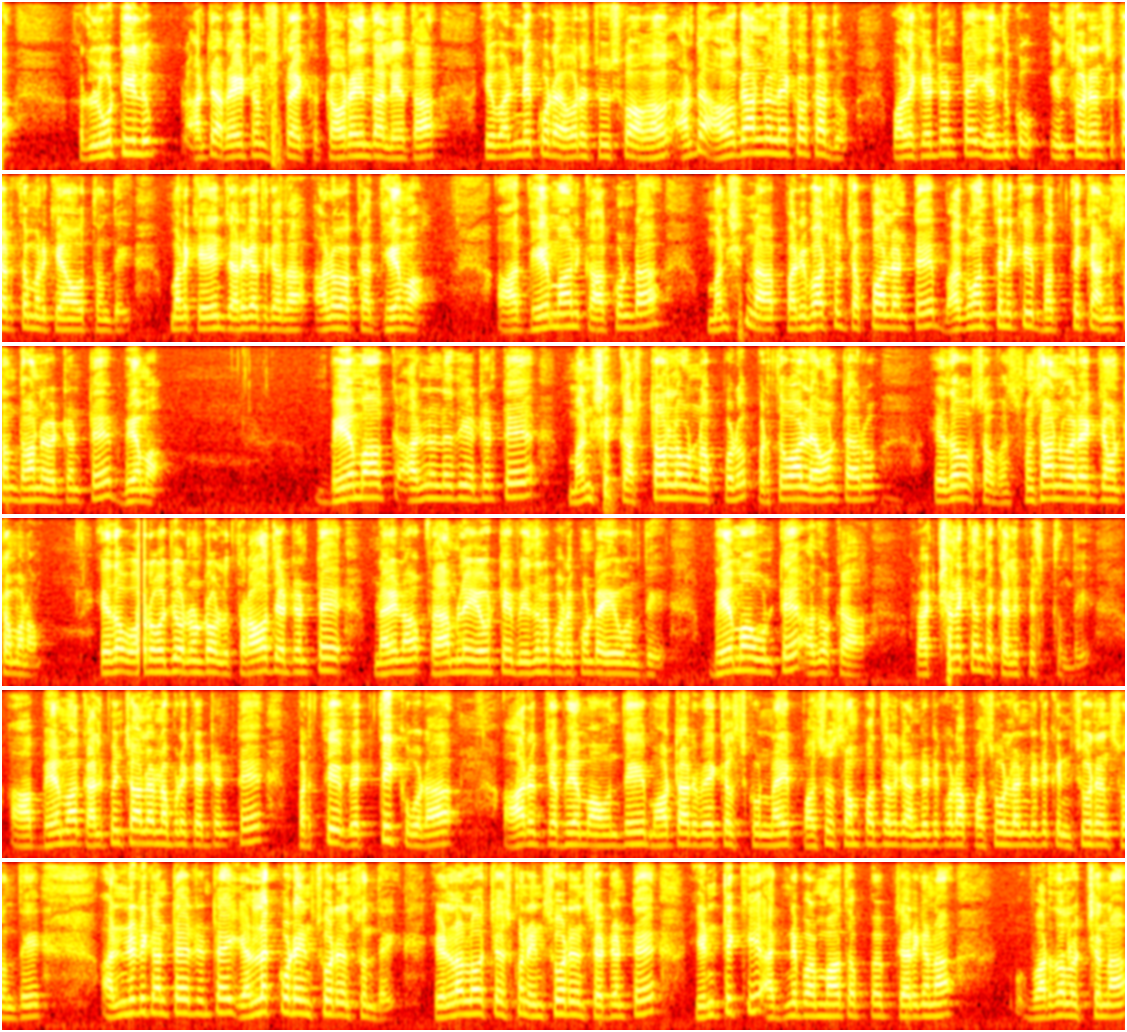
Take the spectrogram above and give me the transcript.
లూటీలు అంటే రైట్ అండ్ స్ట్రైక్ కవర్ అయిందా లేదా ఇవన్నీ కూడా ఎవరో చూసుకో అంటే అవగాహన లేక కాదు. వాళ్ళకి ఏంటంటే ఎందుకు ఇన్సూరెన్స్ కడితే మనకి ఏమవుతుంది మనకి ఏం జరగదు కదా అని ఒక ధీమా. ఆ ధీమాని కాకుండా మనిషి నా పరిభాషలు చెప్పాలంటే భగవంతునికి భక్తికి అనుసంధానం ఏంటంటే భీమా. భీమా అనేది ఏంటంటే మనిషి కష్టాల్లో ఉన్నప్పుడు ప్రతి వాళ్ళు ఏమంటారు? ఏదో శ్మశాన వైరాగ్యం ఉంటాం మనం. ఏదో ఓ రోజు రెండు రోజులు. తర్వాత ఏంటంటే నైనా ఫ్యామిలీ ఏమిటి విధున పడకుండా ఏముంది? భీమా ఉంటే అదొక రక్షణ కింద కల్పిస్తుంది. ఆ బీమా కల్పించాలన్నప్పటికీ ఏంటంటే ప్రతి వ్యక్తి కూడా ఆరోగ్య బీమా ఉంది మోటార్ వెహికల్స్కి ఉన్నాయి పశు సంపదలకి అన్నిటికీ కూడా పశువులన్నిటికీ ఇన్సూరెన్స్ ఉంది. అన్నిటికంటే ఏంటంటే ఇళ్ళకి కూడా ఇన్సూరెన్స్ ఉంది. ఇళ్ళలో చేసుకున్న ఇన్సూరెన్స్ ఏంటంటే ఇంటికి అగ్ని ప్రమాదం జరిగిన వరదలు వచ్చినా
